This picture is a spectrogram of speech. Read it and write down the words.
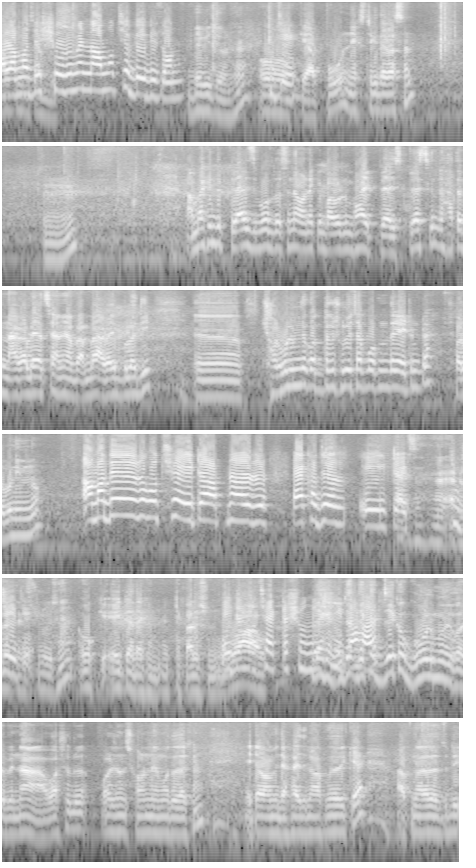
আর আমাদের শোরুমের নাম হচ্ছে বেবি জোন বেবি জোন হ্যাঁ? ওকে আপু নেক্সট কি দেখাচ্ছেন। হুম। আমরা কিন্তু প্রাইস বলতেছি না অনেকে বলেন ভাই প্রাইস প্রাইস কিন্তু হাতের নাগালে আছে। আমি আমরা আগে বলে দিই। সর্বনিম্ন কত থেকে শুরু হয়েছে আপু আপনাদের আইটেমটা সর্বনিম্ন? আমাদের হচ্ছে এটা আপনার এক হাজার এই টাইপ হ্যাঁ জি জি। হয়েছে হ্যাঁ? ওকে এইটা দেখেন একটা কালেকশন এটা হচ্ছে একটা সুন্দর দেখেন এটা দেখে যে কেউ গোল্ড মনে করবে না আসলে অরিজিনাল স্বর্ণের মতো দেখেন। এটাও আমি দেখাই দিলাম আপনাদেরকে। আপনারা যদি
